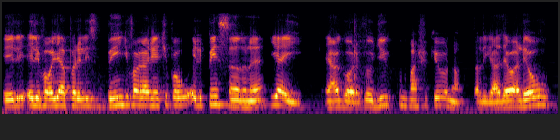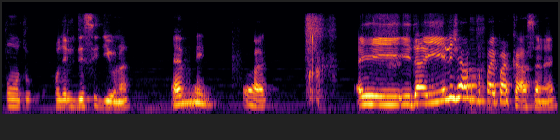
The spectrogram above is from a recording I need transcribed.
Ele, ele vai olhar para eles bem devagarinho, tipo, ele pensando, né? E aí? É agora que eu digo que machuquei ou não, tá ligado? É, ali é o ponto quando ele decidiu, né? É ué. E, e daí ele já vai pra caça, né?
